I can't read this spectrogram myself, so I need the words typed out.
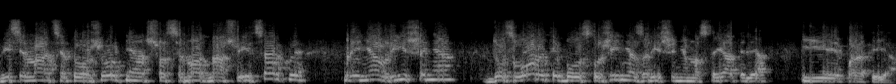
18 жовтня, що синод нашої церкви прийняв рішення дозволити богослужіння за рішенням настоятеля і парафіян.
